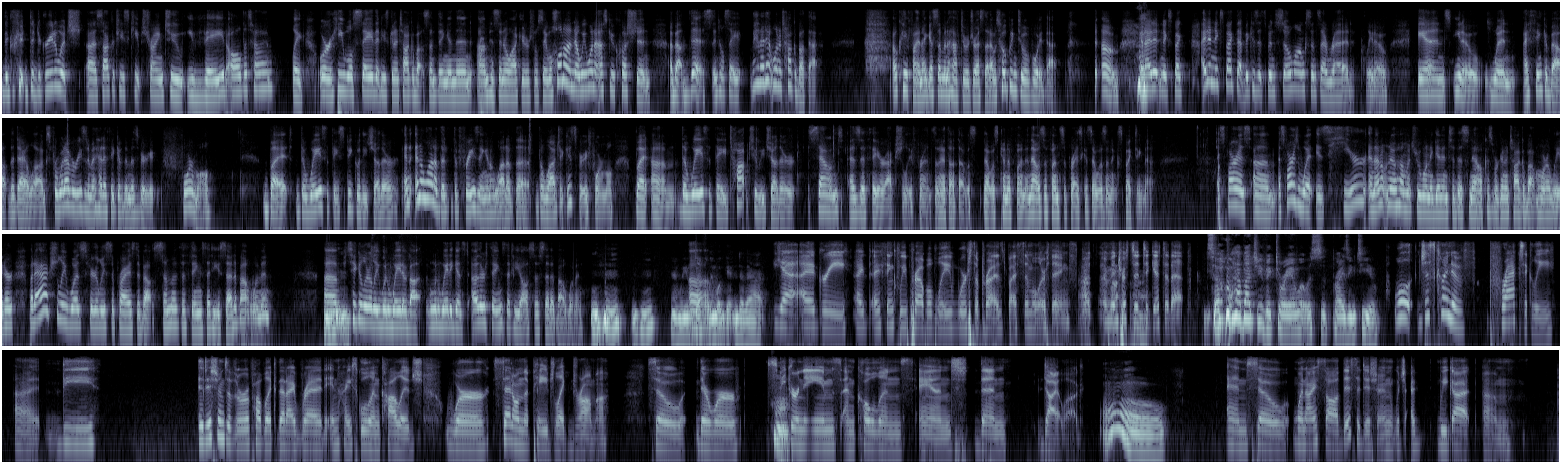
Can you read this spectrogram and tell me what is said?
the the degree to which uh, Socrates keeps trying to evade all the time. Like, or he will say that he's going to talk about something, and then um, his interlocutors will say, "Well, hold on, now we want to ask you a question about this," and he'll say, "Man, I didn't want to talk about that." okay, fine. I guess I'm going to have to address that. I was hoping to avoid that. um, and I didn't expect I didn't expect that because it's been so long since I read Plato, and you know when I think about the dialogues, for whatever reason in my head I think of them as very formal, but the ways that they speak with each other, and, and a lot of the, the phrasing and a lot of the the logic is very formal, but um, the ways that they talk to each other sound as if they are actually friends, and I thought that was that was kind of fun, and that was a fun surprise because I wasn't expecting that as far as um, as far as what is here, and I don't know how much we want to get into this now because we're going to talk about more later. But I actually was fairly surprised about some of the things that he said about women, um, mm-hmm. particularly when weighed about when weighed against other things that he also said about women. Mm-hmm. Mm-hmm. And we definitely um, will get into that. Yeah, I agree. I I think we probably were surprised by similar things, but I'm interested to get to that. So, how about you, Victoria? What was surprising to you? Well, just kind of practically uh, the editions of the Republic that I read in high school and college were set on the page like drama. So there were speaker huh. names and colons and then dialogue. Oh. And so when I saw this edition, which I, we got um,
